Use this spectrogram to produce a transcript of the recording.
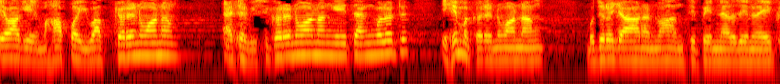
ඒ වගේම හප ඉවත් කරනවා නම් ඇට විසි කරනවා නම් ඒ තැන්වලට එහෙම කරනවා නම් බුදුරජාණන් වහන්සේ පෙන්වලා දෙන එක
